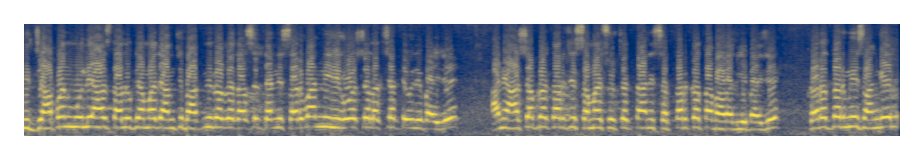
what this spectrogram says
की ज्या पण मुली आज तालुक्यामध्ये आमची बातमी बघत असेल त्यांनी सर्वांनी ही गोष्ट लक्षात ठेवली पाहिजे आणि अशा प्रकारची समाजसूचकता आणि सतर्कता बाळगली पाहिजे. खरं तर मी सांगेल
